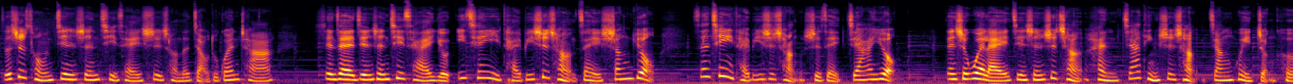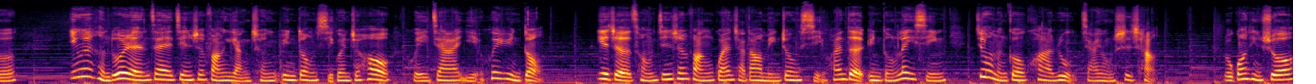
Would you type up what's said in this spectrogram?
则是从健身器材市场的角度观察，现在健身器材有一千亿台币市场在商用，三千亿台币市场是在家用。但是未来健身市场和家庭市场将会整合，因为很多人在健身房养成运动习惯之后，回家也会运动。业者从健身房观察到民众喜欢的运动类型，就能够跨入家用市场。罗光庭说：“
